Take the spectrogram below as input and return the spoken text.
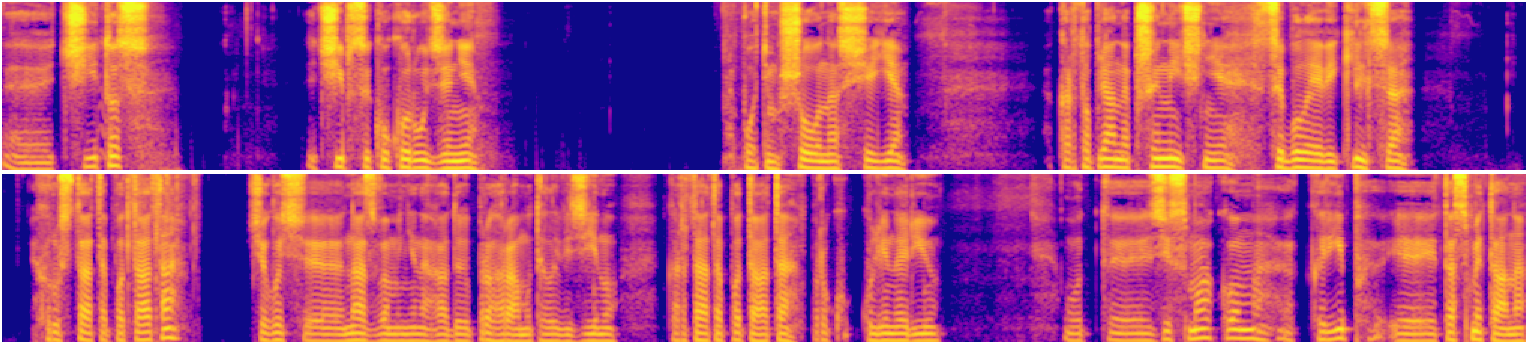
Е, Чітос. Чіпси кукурудзяні. Потім що у нас ще є? Картопляне пшеничні цибулеві кільця хрустата потата. Чогось е, назва мені нагадує програму телевізійну Картата потата про кулінарію. От, е, зі смаком е, кріп е, та сметана.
